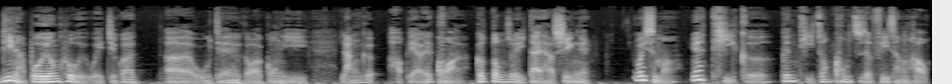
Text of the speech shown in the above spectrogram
你若保养好的话，就个呃，有天甲我讲伊，人个后边一看，个动作一大学生诶。为什么？因为体格跟体重控制得非常好。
